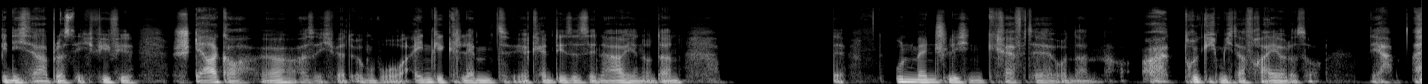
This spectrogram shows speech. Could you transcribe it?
bin ich da plötzlich viel, viel stärker. Ja? Also ich werde irgendwo eingeklemmt, ihr kennt diese Szenarien und dann unmenschlichen Kräfte und dann oh, drücke ich mich da frei oder so. Ja.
